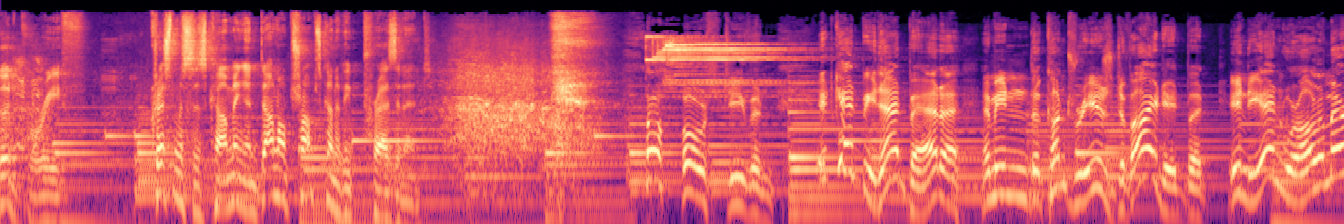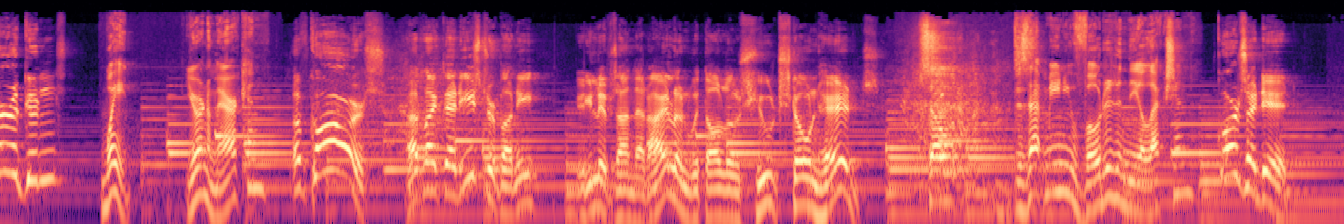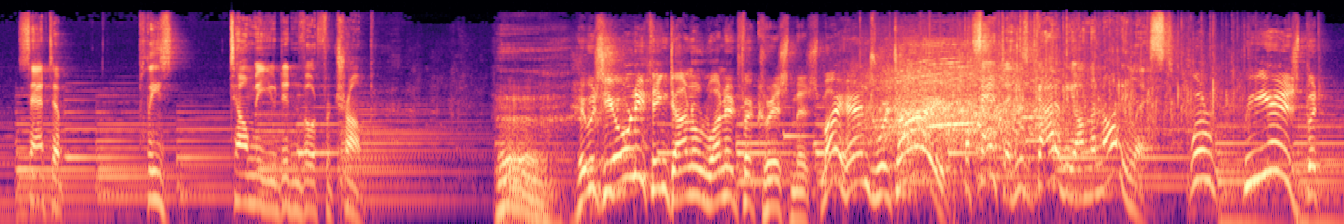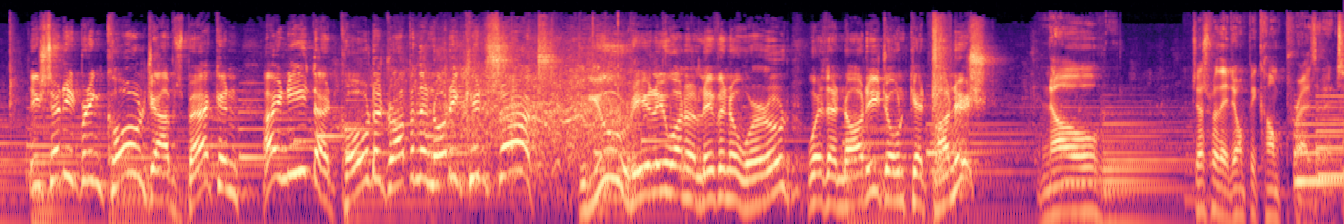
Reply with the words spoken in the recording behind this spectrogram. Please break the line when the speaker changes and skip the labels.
Good grief. Christmas is coming and Donald Trump's gonna be president.
Oh, Stephen, it can't be that bad. I, I mean, the country is divided, but in the end, we're all Americans.
Wait, you're an American?
Of course. Not like that Easter bunny. He lives on that island with all those huge stone heads.
So, does that mean you voted in the election?
Of course I did.
Santa, please tell me you didn't vote for Trump.
It was the only thing Donald wanted for Christmas. My hands were tied.
But Santa, he's gotta be on the naughty list.
Well, he is, but he said he'd bring coal jobs back, and I need that coal to drop in the naughty kid's socks. Do you really want to live in a world where the naughty don't get punished?
No, just where they don't become president.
